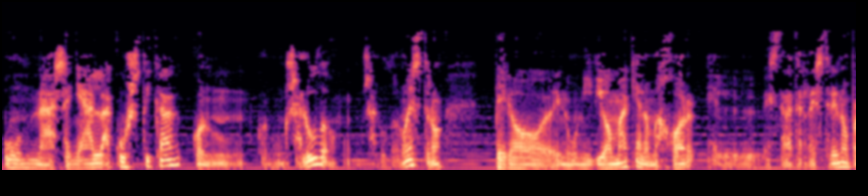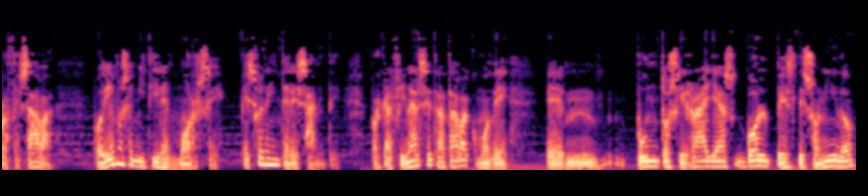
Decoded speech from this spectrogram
una señal acústica con, un saludo, un saludo nuestro, pero en un idioma que a lo mejor el extraterrestre no procesaba. Podríamos emitir en Morse. Eso era interesante, porque al final se trataba como de em, puntos y rayas, golpes de sonido,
